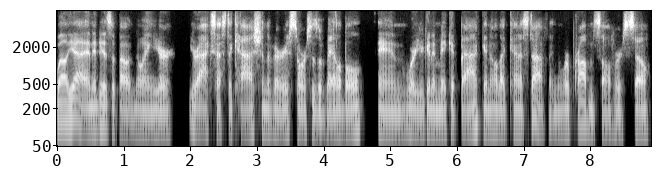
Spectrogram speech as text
Well, yeah, and it is about knowing your your access to cash and the various sources available and where you're going to make it back and all that kind of stuff. And we're problem solvers, so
